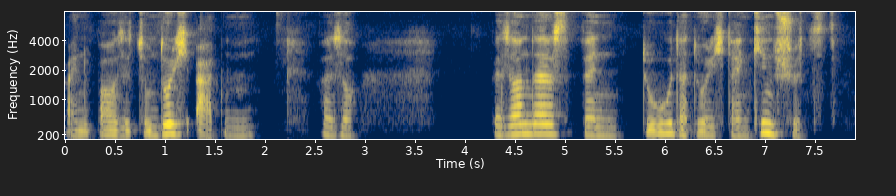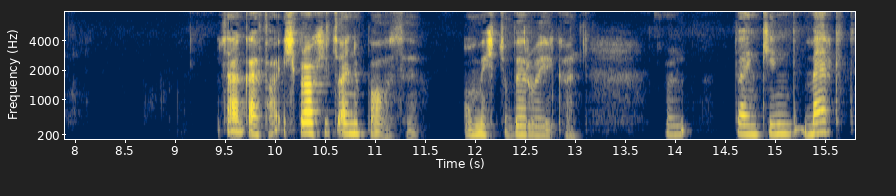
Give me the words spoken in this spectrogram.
eine Pause zum Durchatmen. Also besonders wenn du dadurch dein Kind schützt. Sag einfach, ich brauche jetzt eine Pause, um mich zu beruhigen. Dein Kind merkt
